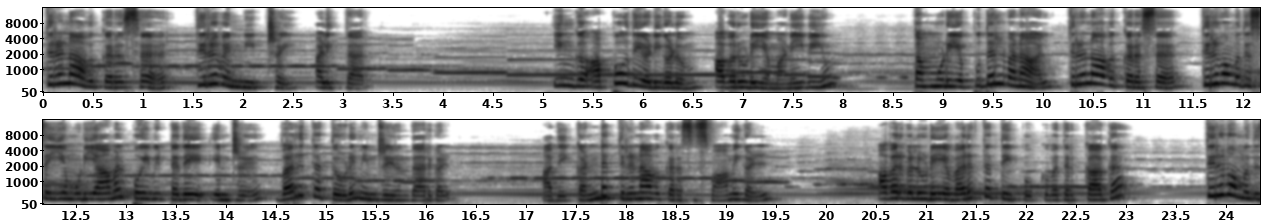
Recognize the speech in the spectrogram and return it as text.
திருநாவுக்கரசர் திருவெண்ணீற்றை அளித்தார். இங்கு அப்போதையடிகளும் அவருடைய மனைவியும் தம்முடைய புதல்வனால் திருநாவுக்கரசர் திருவமுது செய்ய முடியாமல் போய்விட்டதே என்று வருத்தத்தோடு நின்றிருந்தார்கள். அதை கண்ட திருநாவுக்கரசு சுவாமிகள் அவர்களுடைய வருத்தத்தை போக்குவதற்காக திருவமுது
